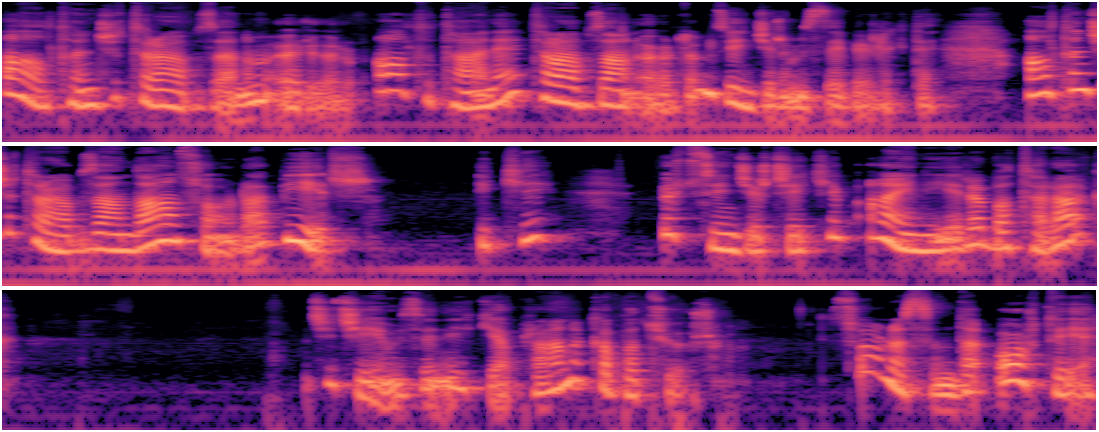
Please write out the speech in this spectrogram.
Altıncı trabzanımı örüyorum. Altı tane trabzan ördüm zincirimizle birlikte. Altıncı trabzandan sonra bir, iki, üç zincir çekip aynı yere batarak çiçeğimizin ilk yaprağını kapatıyorum. Sonrasında ortaya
